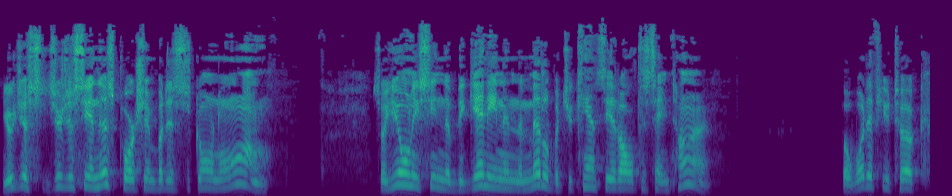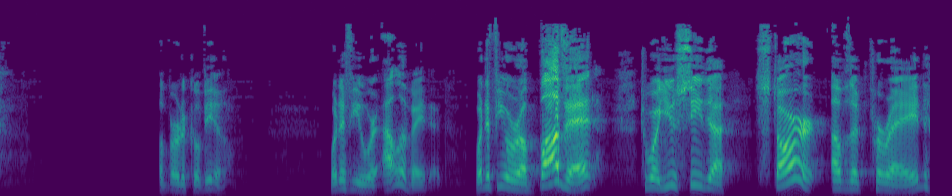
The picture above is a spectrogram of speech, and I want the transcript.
you're just you're just seeing this portion, but it's just going along. So you only seen the beginning and the middle, but you can't see it all at the same time. But what if you took a vertical view? What if you were elevated? What if you were above it to where you see the start of the parade?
